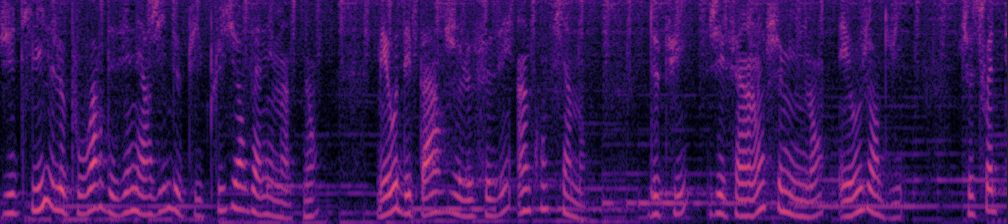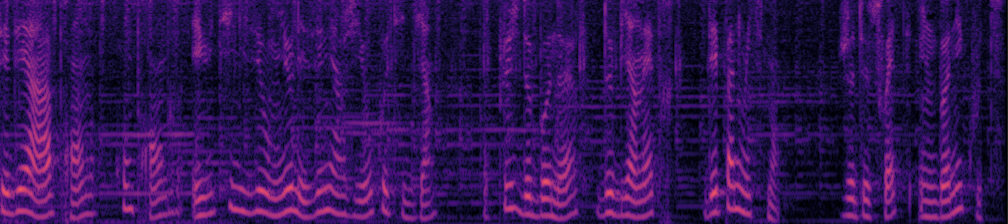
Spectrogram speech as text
j'utilise le pouvoir des énergies depuis plusieurs années maintenant, mais au départ je le faisais inconsciemment. Depuis, j'ai fait un long cheminement et aujourd'hui, je souhaite t'aider à apprendre, comprendre et utiliser au mieux les énergies au quotidien pour plus de bonheur, de bien-être, d'épanouissement. Je te souhaite une bonne écoute.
